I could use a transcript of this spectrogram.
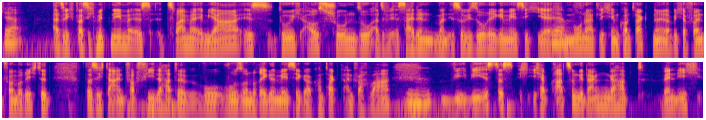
ja. Also ich, was ich mitnehme, ist, zweimal im Jahr ist durchaus schon so, also es sei denn, man ist sowieso regelmäßig hier ja. monatlich im Kontakt, ne, da habe ich ja vorhin von berichtet, dass ich da einfach viele hatte, wo, wo so ein regelmäßiger Kontakt einfach war. Mhm. Wie, wie ist das? Ich, ich habe gerade so einen Gedanken gehabt, wenn ich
